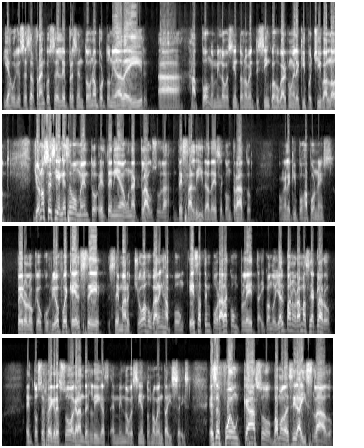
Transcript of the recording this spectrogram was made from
Y a Julio César Franco se le presentó una oportunidad de ir a Japón en 1995 a jugar con el equipo Chivalot. Yo no sé si en ese momento él tenía una cláusula de salida de ese contrato con el equipo japonés, pero lo que ocurrió fue que él se, se, marchó a jugar en Japón esa temporada completa y cuando ya el panorama se aclaró, entonces regresó a grandes ligas en 1996. Ese fue un caso, vamos a decir, aislado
